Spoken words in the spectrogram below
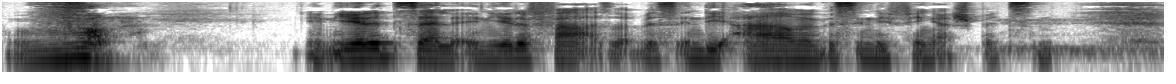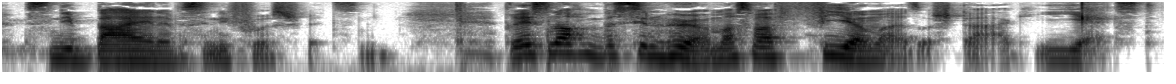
Wumm. In jede Zelle, in jede Faser, bis in die Arme, bis in die Fingerspitzen, bis in die Beine, bis in die Fußspitzen. Drehst noch ein bisschen höher, mach's mal viermal so stark. Jetzt.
